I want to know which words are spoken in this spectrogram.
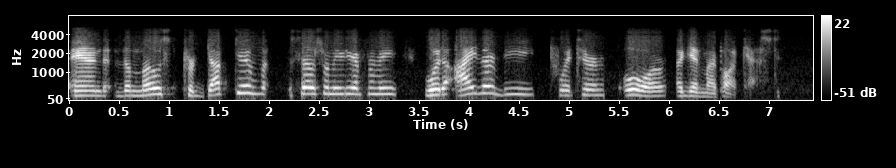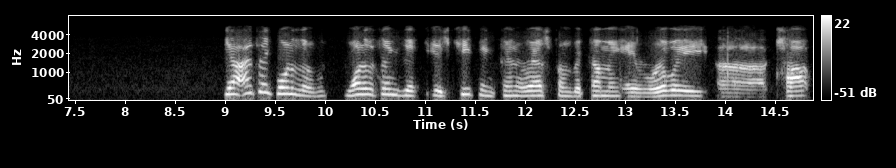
And the most productive social media for me would either be Twitter or again my podcast. Yeah, I think one of the one of the things that is keeping Pinterest from becoming a really uh, top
